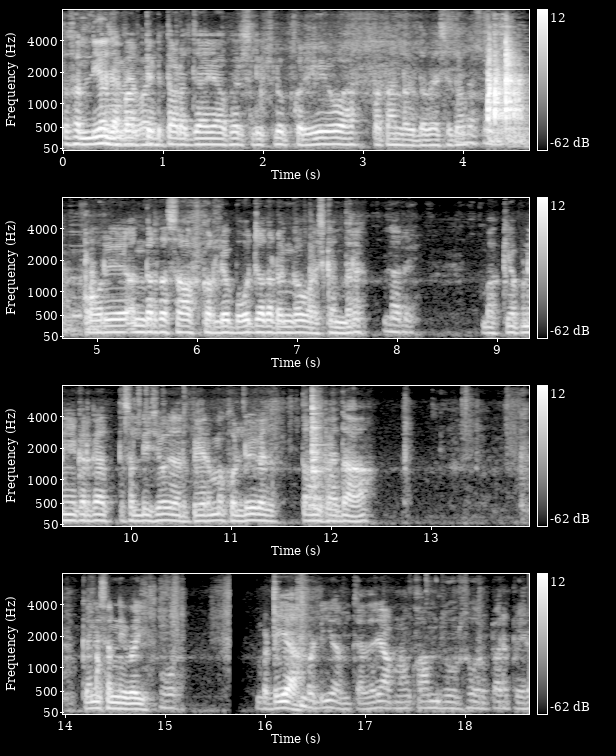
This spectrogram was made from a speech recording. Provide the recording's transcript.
तसल्ली हो जाए बार मेरे टिड तड़ जाए या फिर स्लिप स्लूप करी हुई हो पता नहीं लगता वैसे तो। और ये अंदर तो साफ़ कर लियो बहुत ज़्यादा डंगा हुआ इसके अंदर। बाकी अपनी ये करके तसल्ली से हो जाए रिपेयर में खोली हुई तो फ़ायदा। कहनी सन्नी भाई? बढ़िया। बढ़िया अभी चल रहा अपना काम ज़ोर शोर पर रिपेयर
